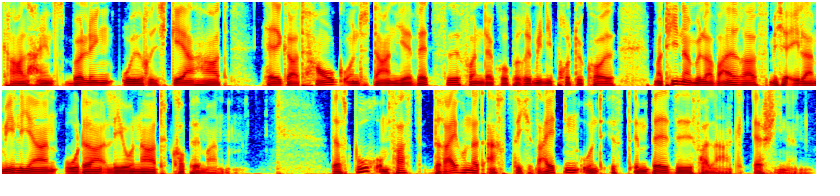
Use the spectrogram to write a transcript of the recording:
Karl-Heinz Bölling, Ulrich Gerhardt, Helgard Haug und Daniel Wetzel von der Gruppe Rimini Protokoll, Martina Müller-Wallraff, Michaela Melian oder Leonard Koppelmann. Das Buch umfasst 380 Seiten und ist im Belleville Verlag erschienen.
